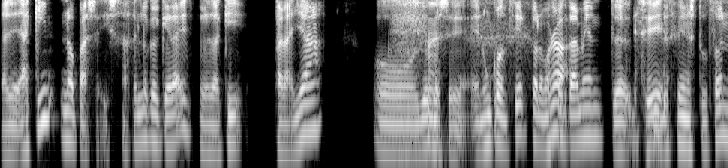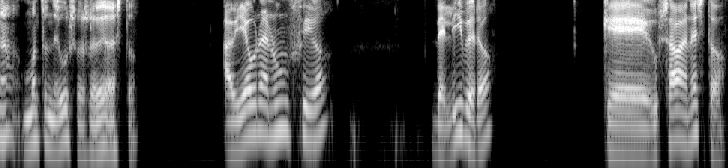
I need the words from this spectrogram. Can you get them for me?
De aquí no paséis, haced lo que queráis, pero de aquí para allá, o yo qué sé, en un concierto a lo mejor Bueno, también te, sí. defines tu zona, un montón de usos le veo a esto. Había un anuncio de Libero que usaban esto.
